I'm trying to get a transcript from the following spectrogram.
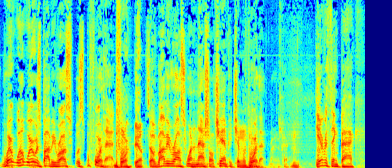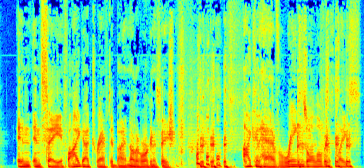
where, where where was Bobby Ross? Was before that? Before, yeah. So Bobby Ross won a national championship Mm-hmm. before that. Right. Okay. Do you ever think back and, and say, if I got drafted by another organization, I could have rings all over the place.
